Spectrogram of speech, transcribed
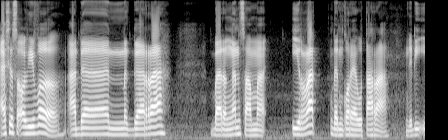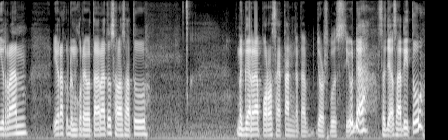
Axis of Evil ada negara barengan sama Irak dan Korea Utara jadi Iran, Irak dan Korea Utara itu salah satu negara poros setan kata George Bush. Ya udah, sejak saat itu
